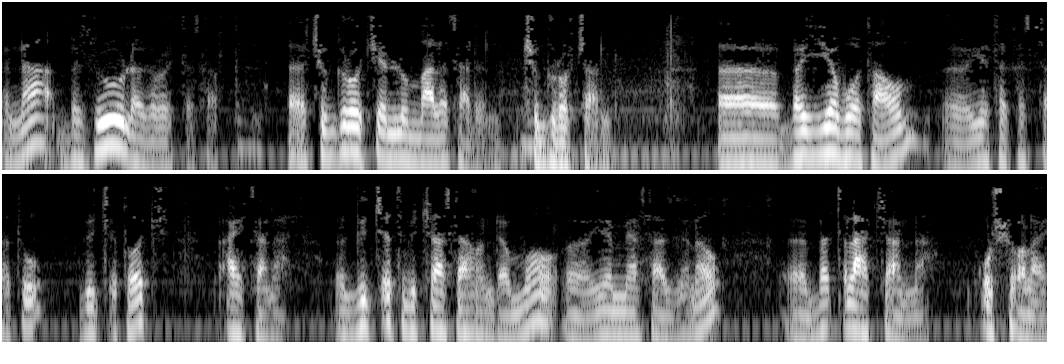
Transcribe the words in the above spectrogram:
እና ብዙ ነገሮች ተሰርተ ችግሮች የሉም ማለት አይደለም። ችግሮች አሉ። በየቦታውም የተከሰቱ ግጭቶች አይተናል። ግጭት ብቻ ሳይሆን ደግሞ የሚያሳዝነው በጥላቻና ቁርሾ ላይ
